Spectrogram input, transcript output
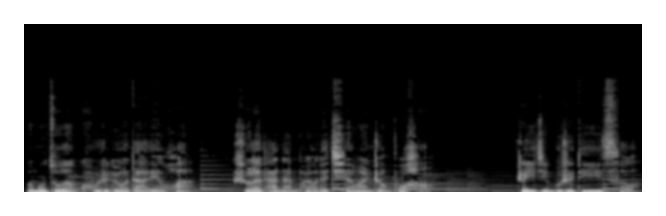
萌萌昨晚哭着给我打电话，说了她男朋友的千万种不好。这已经不是第一次了，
